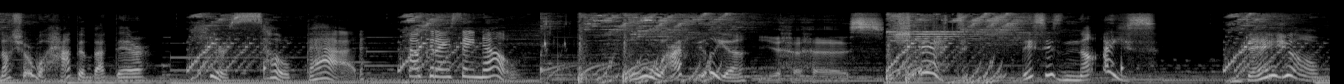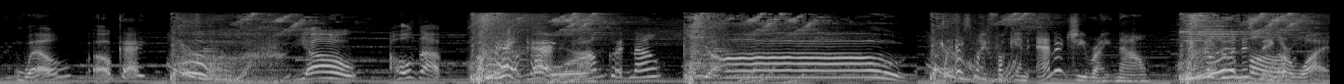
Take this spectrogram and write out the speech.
Not sure what happened back there. You're so bad. How could I say no? Ooh, I feel ya. Yes. Shit. This is nice. Damn. Well, okay. Yo, hold up. Okay, okay. I'm good now. Yo! Where's my fucking energy right now? You still doing this thing or what?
